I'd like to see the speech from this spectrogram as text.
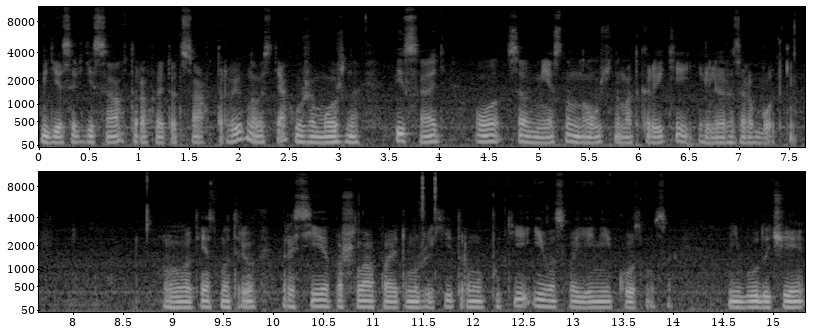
где среди соавторов этот соавтор. И в новостях уже можно писать о совместном научном открытии или разработке. Вот я смотрю, Россия пошла по этому же хитрому пути и в освоении космоса, не будучи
